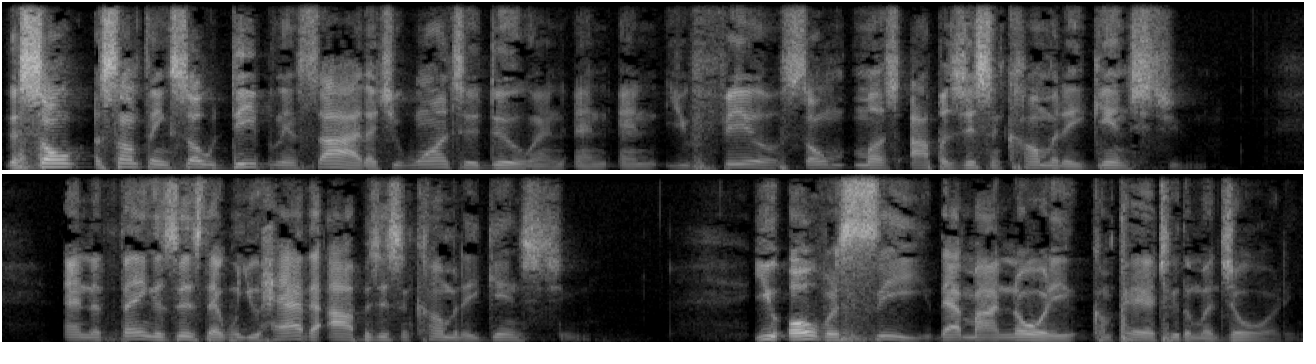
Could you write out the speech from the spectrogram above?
There's so, something so deeply inside that you want to do, and, and, and you feel so much opposition coming against you. And the thing is this that when you have the opposition coming against you, you oversee that minority compared to the majority.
